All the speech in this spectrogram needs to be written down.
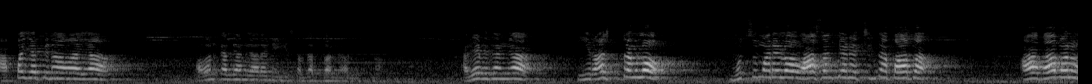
అప్పచెప్పినావా అయ్యా? పవన్ కళ్యాణ్ గారని ఈ సందర్భంగా అదేవిధంగా ఈ రాష్ట్రంలో ముచ్చుమరిలో వాసంతి అనే చిన్న పాప ఆ పాపను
